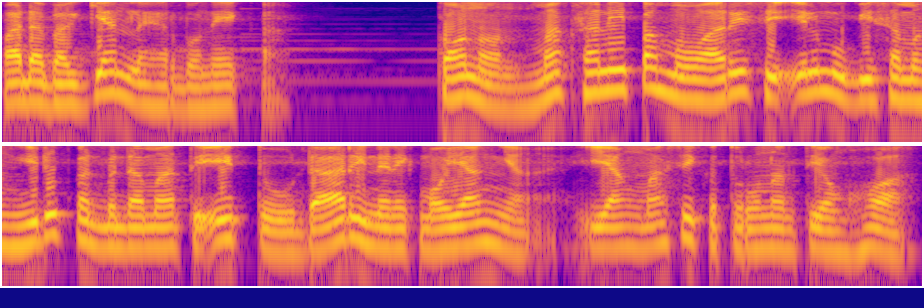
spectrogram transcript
pada bagian leher boneka. Konon, Maksanipah mewarisi ilmu bisa menghidupkan benda mati itu dari nenek moyangnya yang masih keturunan Tionghoa.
